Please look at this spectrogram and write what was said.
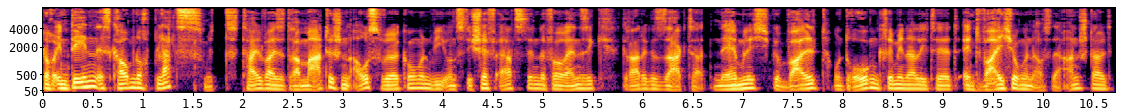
Doch in denen ist kaum noch Platz mit teilweise dramatischen Auswirkungen, wie uns die Chefärztin der Forensik gerade gesagt hat, nämlich Gewalt und Drogenkriminalität, Entweichungen aus der Anstalt.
